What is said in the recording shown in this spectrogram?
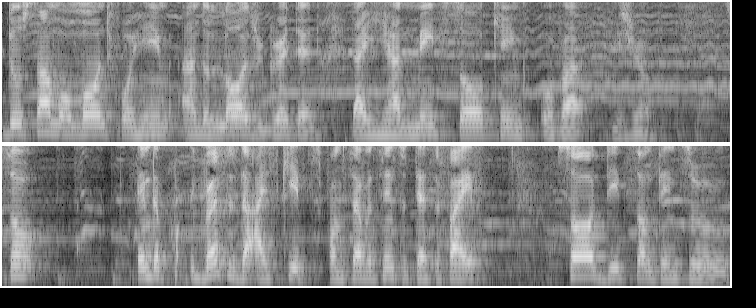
Though Samuel mourned for him, and the Lord regretted that he had made Saul king over Israel. So, in the verses that I skipped from 17 to 35, Saul did something to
